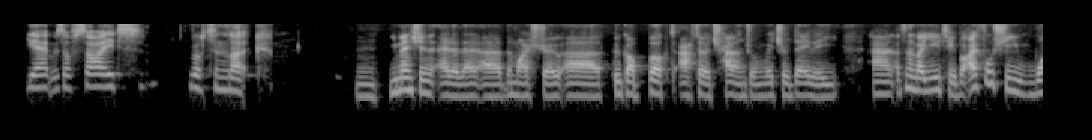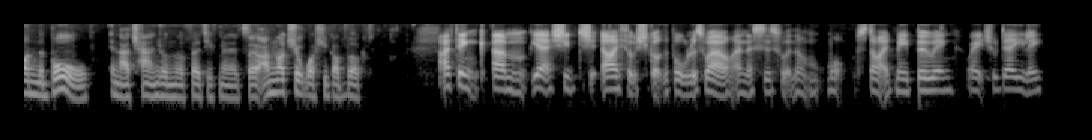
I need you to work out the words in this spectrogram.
yeah, it was offside. Rotten luck. Mm. You mentioned Ella, uh, the maestro, uh, who got booked after a challenge on Rachel Daly. And I don't know about you two, but I thought she won the ball in that challenge on the 30th minute. So I'm not sure why she got booked. I think, um, yeah, she, she. I thought she got the ball as well, and this is what what started me booing Rachel Daly.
